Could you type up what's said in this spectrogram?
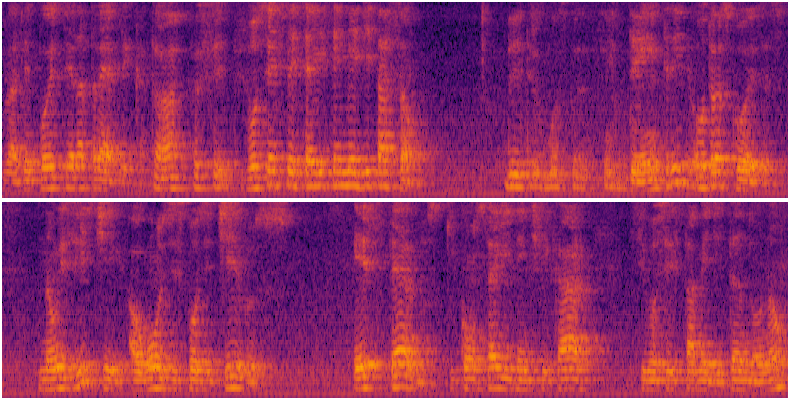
para depois ter a tréplica. Tá, perfeito. Você é especialista em meditação. Dentre algumas coisas, sim. Dentre outras coisas. Não existe alguns dispositivos externos que conseguem identificar se você está meditando ou não?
